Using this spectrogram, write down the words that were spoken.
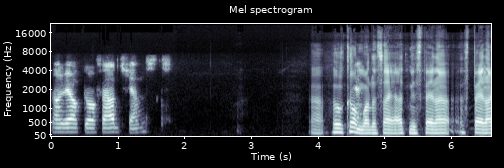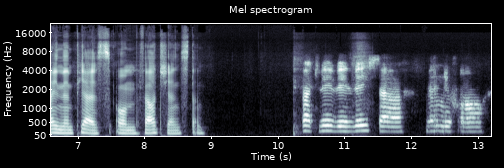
när vi åker färdtjänst. Ja, hur kommer det sig att ni spelar, spelar in en pjäs om färdtjänsten? För att vi vill visa människor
